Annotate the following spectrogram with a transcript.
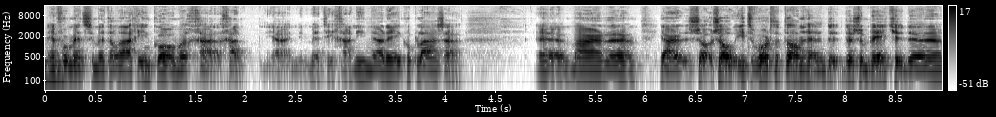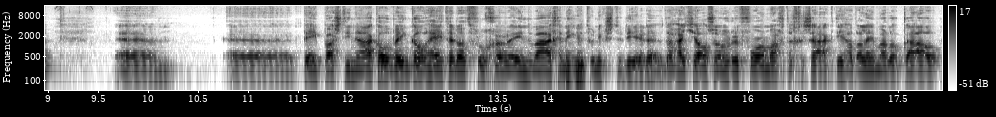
En voor mensen met een laag inkomen, ga, ga, ja, mensen die gaan niet naar de Ecoplaza. Uh, maar uh, ja, zo, zoiets wordt het dan. Hè? dus een beetje de uh, P. Pastinakelwinkel heette dat vroeger in de Wageningen toen ik studeerde. Daar had je al zo'n reformachtige zaak. Die had alleen maar lokaal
